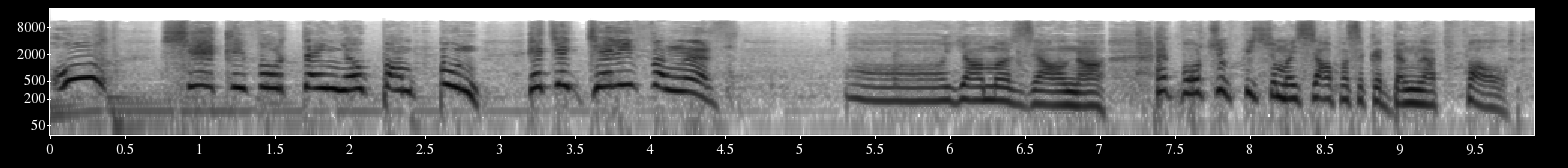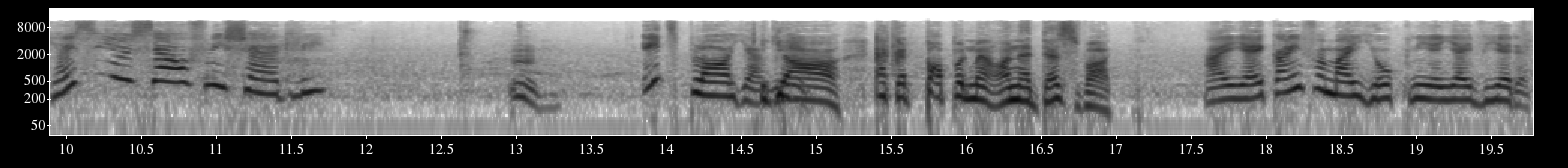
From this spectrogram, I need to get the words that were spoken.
Ooh, Shetly Fortuin jou pampoen. Het jy jellyvingers? O, oh, jammer Selna. Ek word so vies vir myself as ek 'n ding laat val. Jy sien jouself nie, Shadley. Hm. Iets pla jou. nie? Ja, ek het pap in my hande, dis wat. Hey, jy kan nie vir my jok nie en jy weet dit.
